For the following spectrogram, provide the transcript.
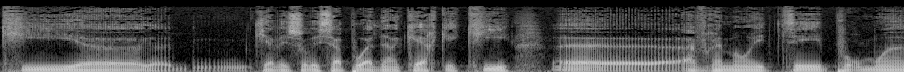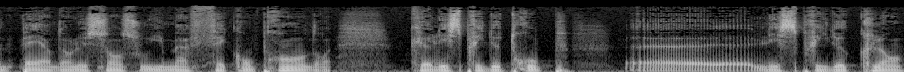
qui qui avait sauvé sa peau à Dunkerque et qui a vraiment été pour moi un père dans le sens où il m'a fait comprendre que l'esprit de troupe, euh, l'esprit de clan,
